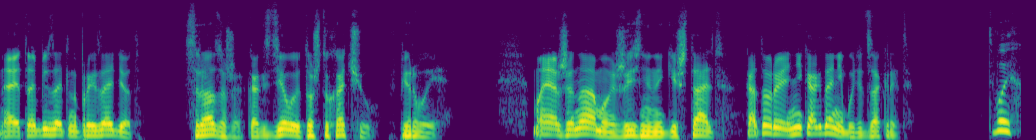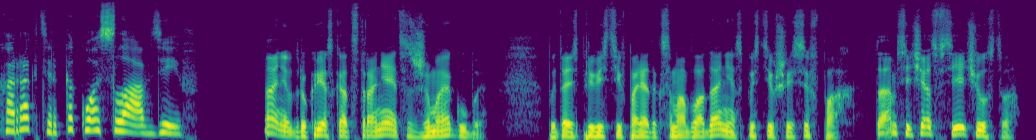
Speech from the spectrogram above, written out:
А это обязательно произойдет. Сразу же, как сделаю то, что хочу, впервые. Моя жена — мой жизненный гештальт, который никогда не будет закрыт. Твой характер как у осла, Авдеев. Аня вдруг резко отстраняется, сжимая губы, пытаясь привести в порядок самообладание, спустившееся в пах. Там сейчас все чувства,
